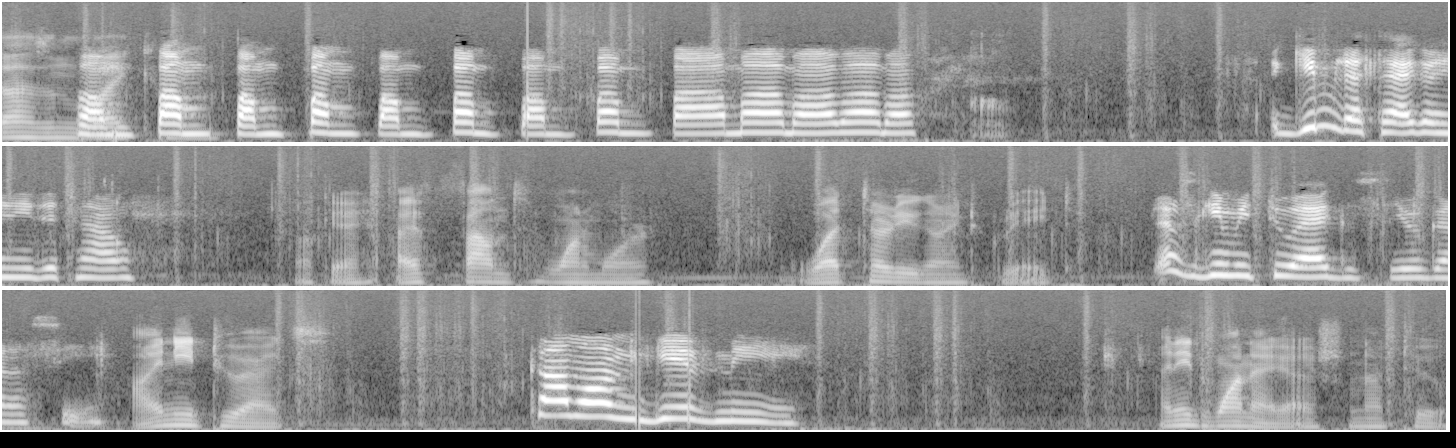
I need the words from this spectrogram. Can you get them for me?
Doesn't Bum like bum me. bum bum bum bum bum bum bum bum bum bum. Give me the tag, I need it now. Okay, I found one more. What are you going to create? Just give me two eggs, you're gonna see. I need two eggs. Come on, give me. I need one egg actually, not two.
